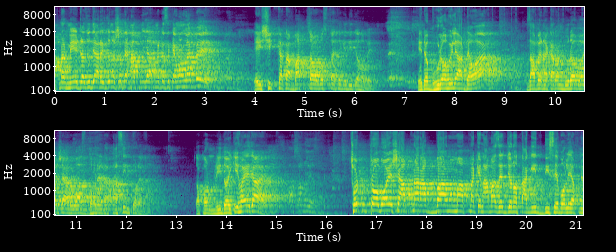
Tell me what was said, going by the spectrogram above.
আপনার মেয়েটা যদি আরেকজনের সাথে হাত মিলে আপনার কাছে কেমন লাগবে? এই শিক্ষাটা বাচ্চা অবস্থায় থেকে দিতে হবে। এটা বুড়া হইলে আর দেওয়া যাবে না, কারণ বুড়া বয়সে আর ওয়াজ ধরে না তাসির করে না। তখন হৃদয় কি হয়ে যায়? ছোট্ট বয়সে আপনার আব্বা, আম্মা আপনাকে নামাজের জন্য তাগিদ দিছে বলে আপনি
